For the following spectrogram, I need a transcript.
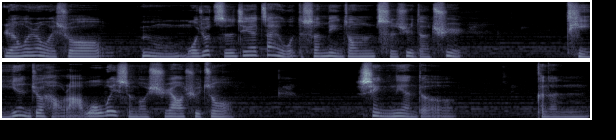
人会认为说。嗯，我就直接在我的生命中持续的去体验就好啦。我为什么需要去做信念的可能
